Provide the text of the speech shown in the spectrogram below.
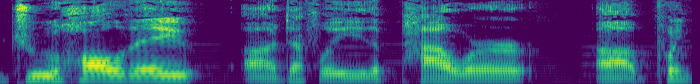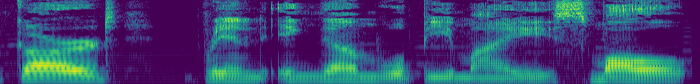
Jrue Holiday, uh, definitely the power uh, point guard. Brandon Ingram will be my small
